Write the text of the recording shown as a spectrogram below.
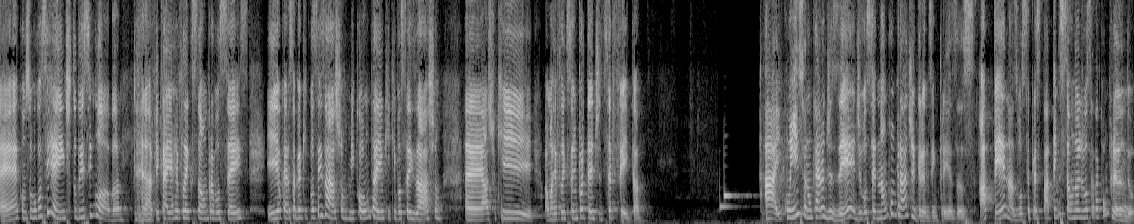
É consumo consciente, tudo isso engloba. Fica aí a reflexão para vocês e eu quero saber o que vocês acham. Me conta aí o que vocês acham. É, acho que é uma reflexão importante de ser feita. Ah, e com isso eu não quero dizer de você não comprar de grandes empresas. Apenas você prestar atenção de onde você está comprando.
